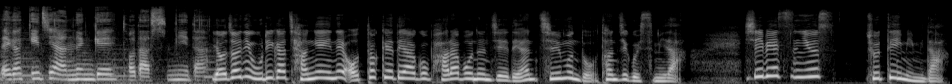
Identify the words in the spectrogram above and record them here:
내가 끼지 않는 게 더 낫습니다. 여전히 우리가 장애인을 어떻게 대하고 바라보는지에 대한 질문도 던지고 있습니다. CBS 뉴스 조태임입니다.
